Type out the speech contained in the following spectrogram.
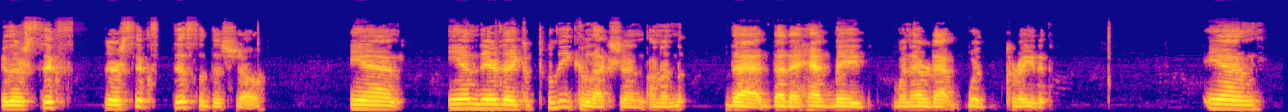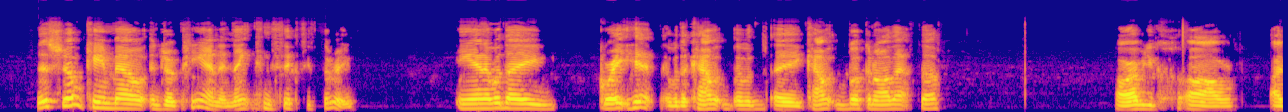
There's six there's six discs of this show, and and there's a complete collection on a, that that I had made whenever that was created. And this show came out in Japan in 1963, and it was a great hit. It was a comic, it was a comic book and all that stuff, or you, uh, I,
